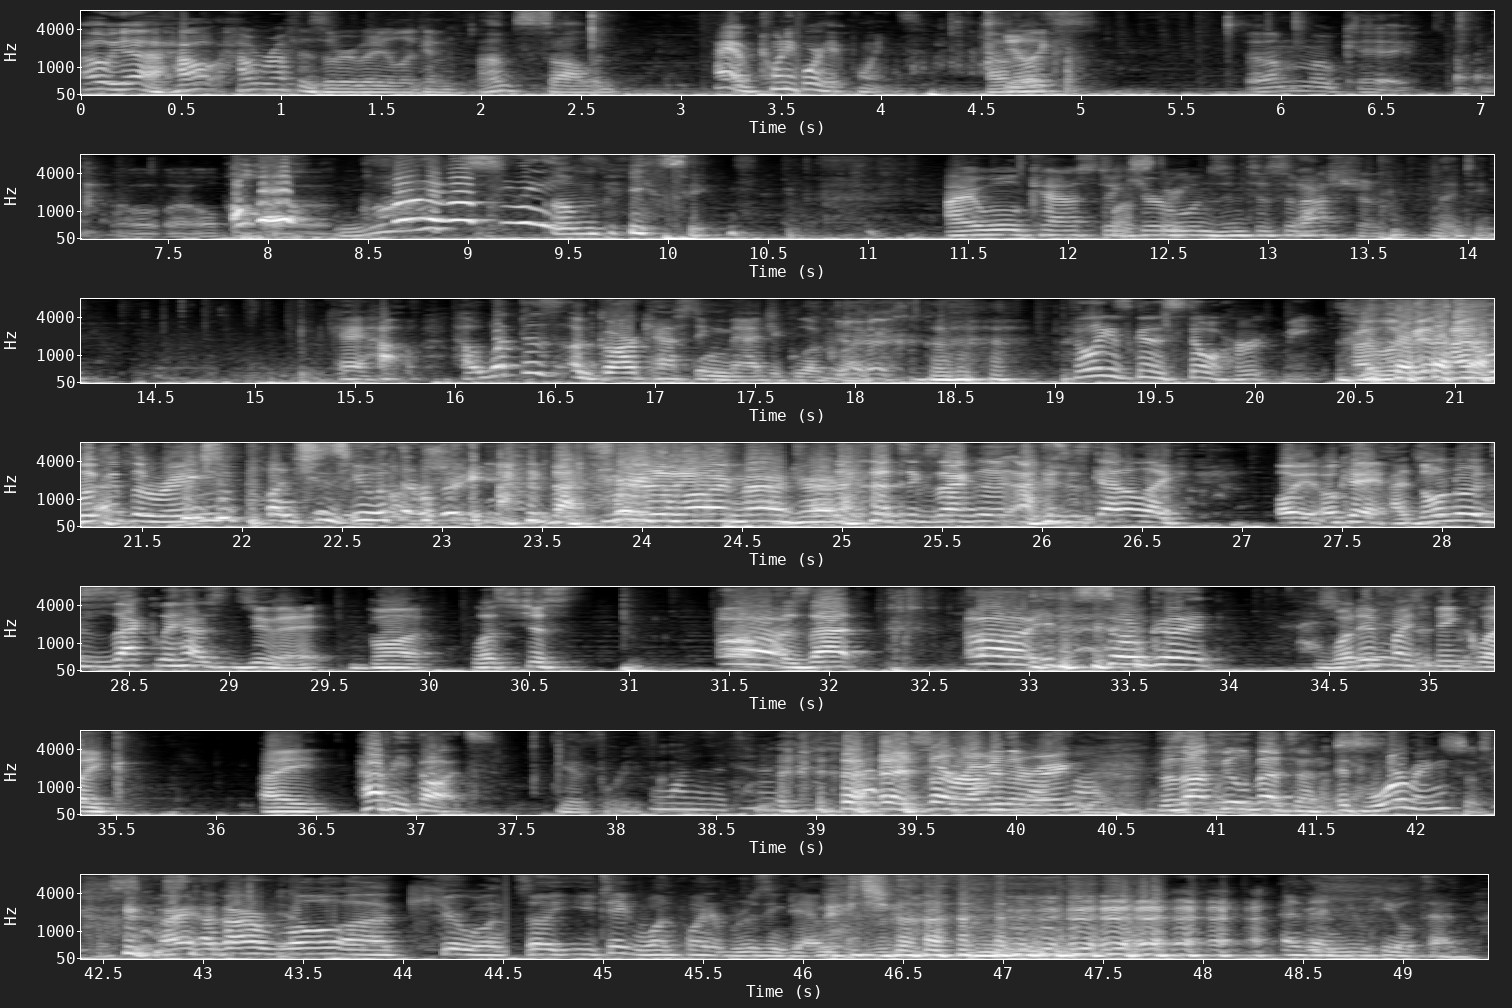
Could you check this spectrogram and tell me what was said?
Oh yeah, how how rough is everybody looking? I'm solid. I have 24 hit points. I don't know if- Felix? I'm okay. I'll, I'll Oh, uh, What? Amazing. I will cast Plus Cure three. Wounds into Sebastian. 19. Okay, how, how what does Agar casting magic look like? I feel like it's gonna still hurt me. I look at I look at the he ring. just punches you with the ring. That's literally magic. That's exactly. I just kind of like. Oh yeah, okay. I don't know exactly how to do it, but let's just. Does that? Oh, it's so good. What if I think like, I Happy thoughts. You had 45. One at a time. Start rubbing the ring? Does that feel better? It's warming. So it's plus six. All right, Agar, roll uh, cure wound. So you take one point of bruising damage, and then you heal ten.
